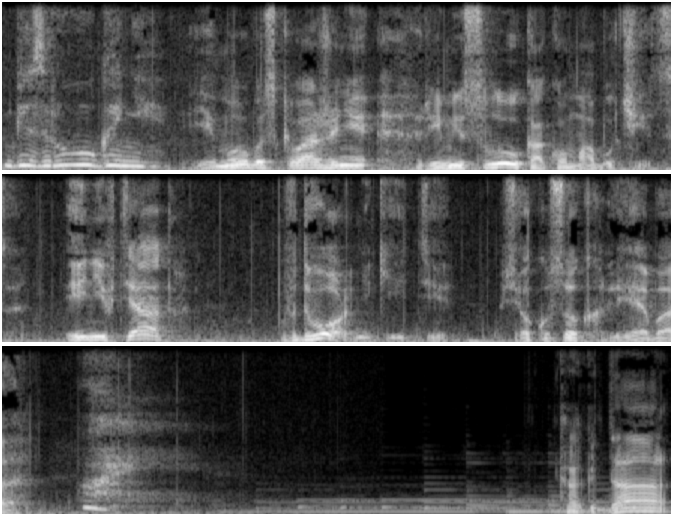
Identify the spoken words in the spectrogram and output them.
без ругани. Ему бы скважине ремеслу какому обучиться. И не в театр, в дворники идти. Все кусок хлеба, Когда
